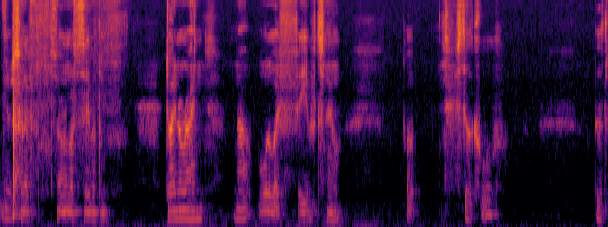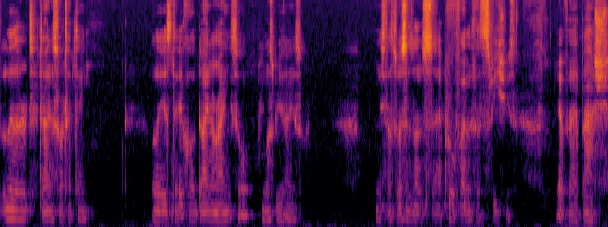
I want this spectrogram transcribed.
There's kind of not much to say about them. Dino-Rang, not one of my favourites now, but still cool. The lizard dinosaur type thing. Is called Dino-Rang, so he must be a dinosaur. Least that's what says on his uh, profile, that's the species. You have uh, Bash.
